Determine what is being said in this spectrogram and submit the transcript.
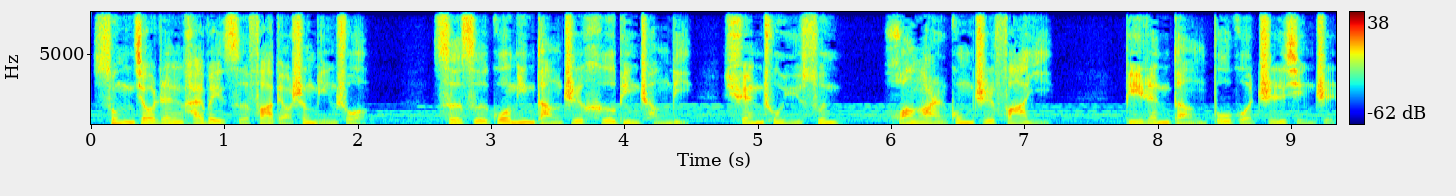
宋教仁还为此发表声明说：“此次国民党之合并成立，全出于孙黄二公之发意。”鄙人等不过执行之，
